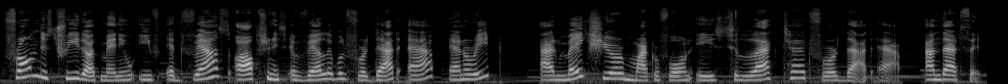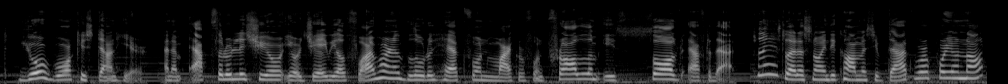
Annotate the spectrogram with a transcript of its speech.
from this three dot menu, if advanced option is available for that app, enter it and make sure microphone is selected for that app. And that's it. Your work is done here. And I'm absolutely sure your JBL 500 Bluetooth headphone microphone problem is solved after that. Please let us know in the comments if that worked for you or not.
